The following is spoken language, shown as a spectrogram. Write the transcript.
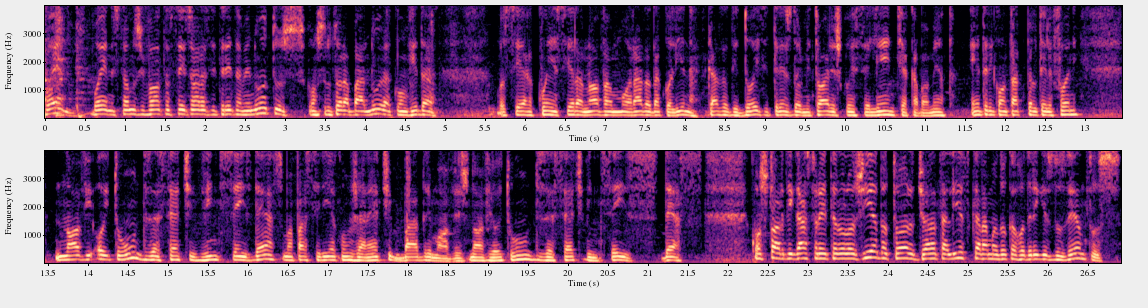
Bueno, bueno, estamos de volta às 6 horas e 30 minutos. Construtora Banura convida você a conhecer a nova Morada da Colina, casa de dois e três dormitórios com excelente acabamento. Entre em contato pelo telefone 981 17 26 10, uma parceria com Janete Badre Imóveis. 981 17 26 10. Consultório de Gastroenterologia, Dr. Jonathan Lisca, na Manduca Rodrigues 200.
